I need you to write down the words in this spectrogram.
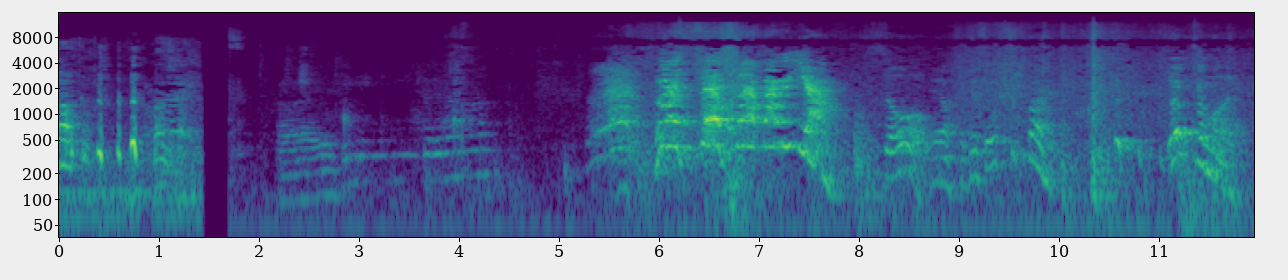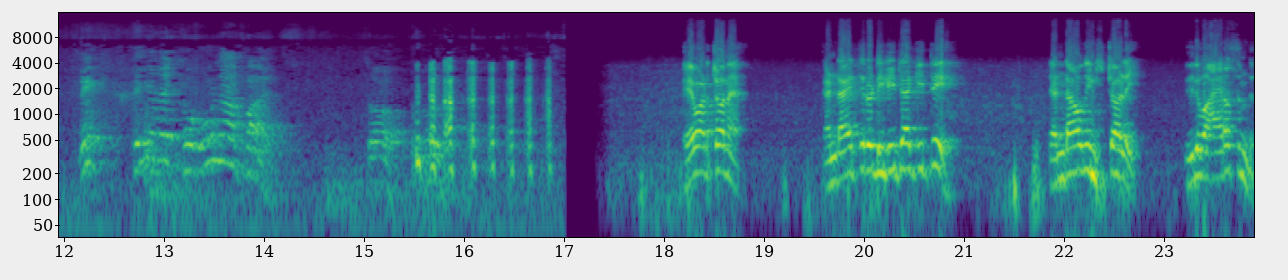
आओ तो। So, ja, das ist aufgefallen. Drück schon mal. Weg, Finger weg, Corona-Ball. So. ഏ പഠിച്ചോനെ രണ്ടായിരത്തി ഇരുപത് ഡിലീറ്റ് ആക്കിയിട്ട് രണ്ടാമത് ഇൻസ്റ്റാൾ ചെയ്യും. ഇതിൽ വൈറസ് ഉണ്ട്.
